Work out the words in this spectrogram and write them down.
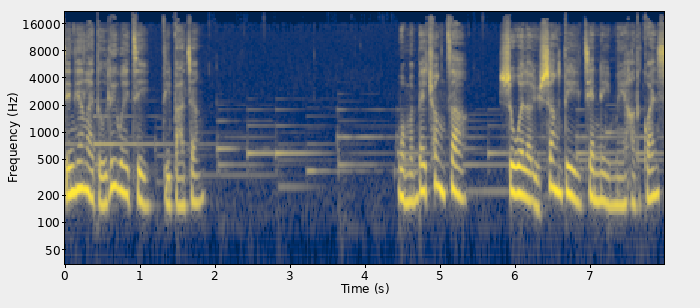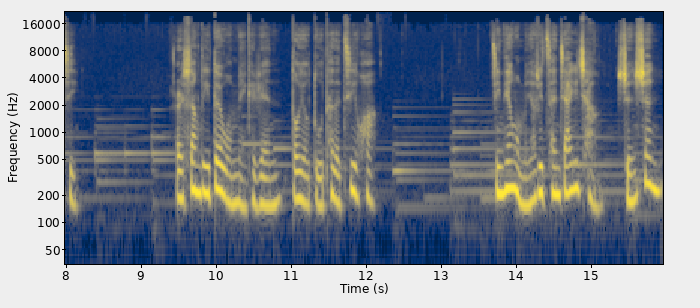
今天来读利未记第八章。我们被创造是为了与上帝建立美好的关系，而上帝对我们每个人都有独特的计划。今天我们要去参加一场神圣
